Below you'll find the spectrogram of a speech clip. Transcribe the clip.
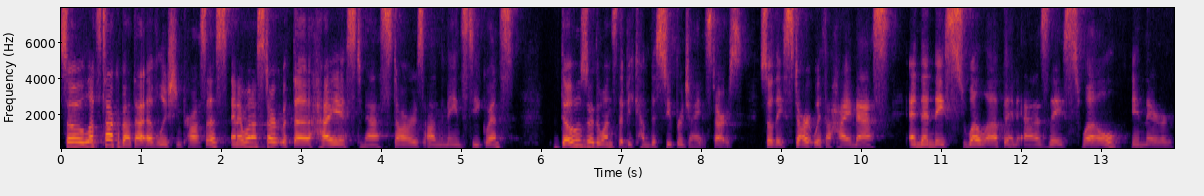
So let's talk about that evolution process. And I want to start with the highest mass stars on the main sequence. Those are the ones that become the supergiant stars. So they start with a high mass and then they swell up. And as they swell in their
